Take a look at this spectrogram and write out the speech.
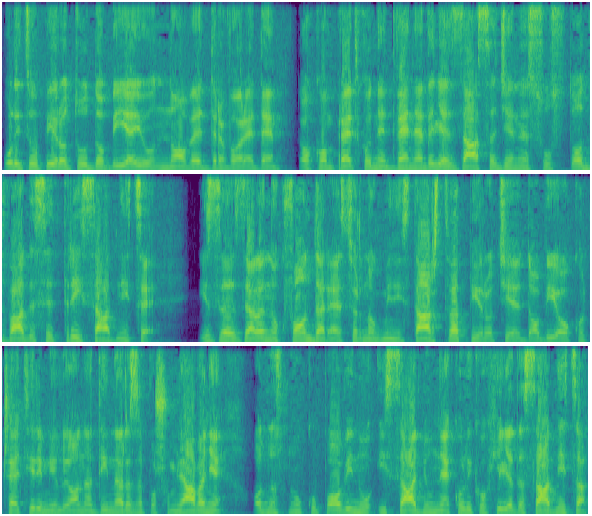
Ulice u Pirotu dobijaju nove drvorede. Tokom prethodne dve nedelje zasađene su 123 sadnice. Iz Zelenog fonda Resornog ministarstva Pirot je dobio oko 4 miliona dinara za pošumljavanje, odnosno kupovinu i sadnju nekoliko hiljada sadnica,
